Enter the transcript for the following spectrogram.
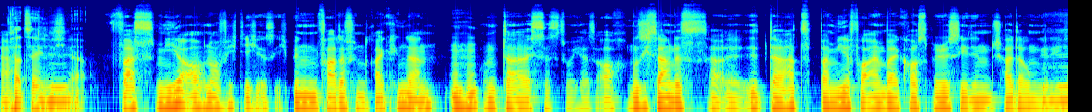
Ja. Tatsächlich, Mhm. ja. Was mir auch noch wichtig ist, ich bin Vater von drei Kindern und da ist das durchaus auch, muss ich sagen, das, äh, da hat bei mir vor allem bei Cowspiracy den Schalter umgelegt,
